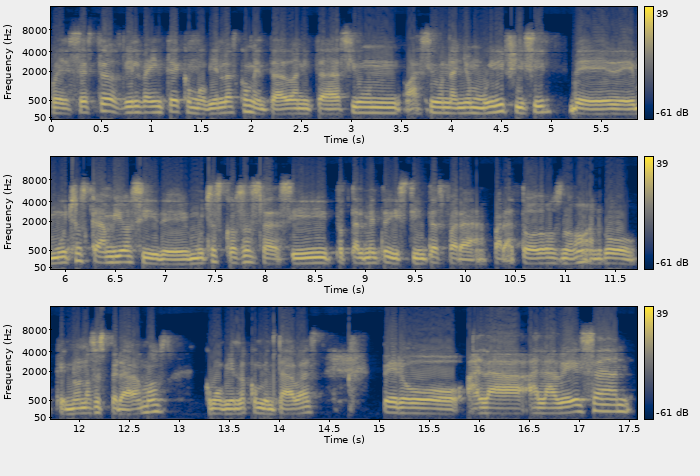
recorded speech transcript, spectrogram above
Pues este 2020, como bien lo has comentado, Anita, ha sido un, ha sido un año muy difícil de, muchos cambios y de muchas cosas así totalmente distintas para, para todos, ¿no? Algo que no nos esperábamos, como bien lo comentabas, pero a la, a la vez han,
